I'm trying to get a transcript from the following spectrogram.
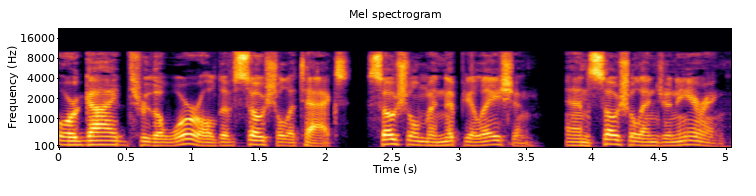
or guide through the world of social attacks, social manipulation, and social engineering.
